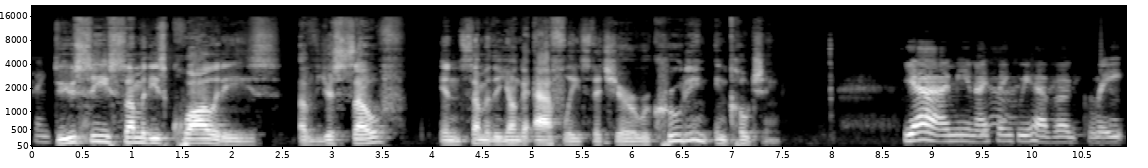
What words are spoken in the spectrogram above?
Thank Do you, you see some of these qualities of yourself in some of the younger athletes that you're recruiting and coaching? Yeah, I mean, I think we have a great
